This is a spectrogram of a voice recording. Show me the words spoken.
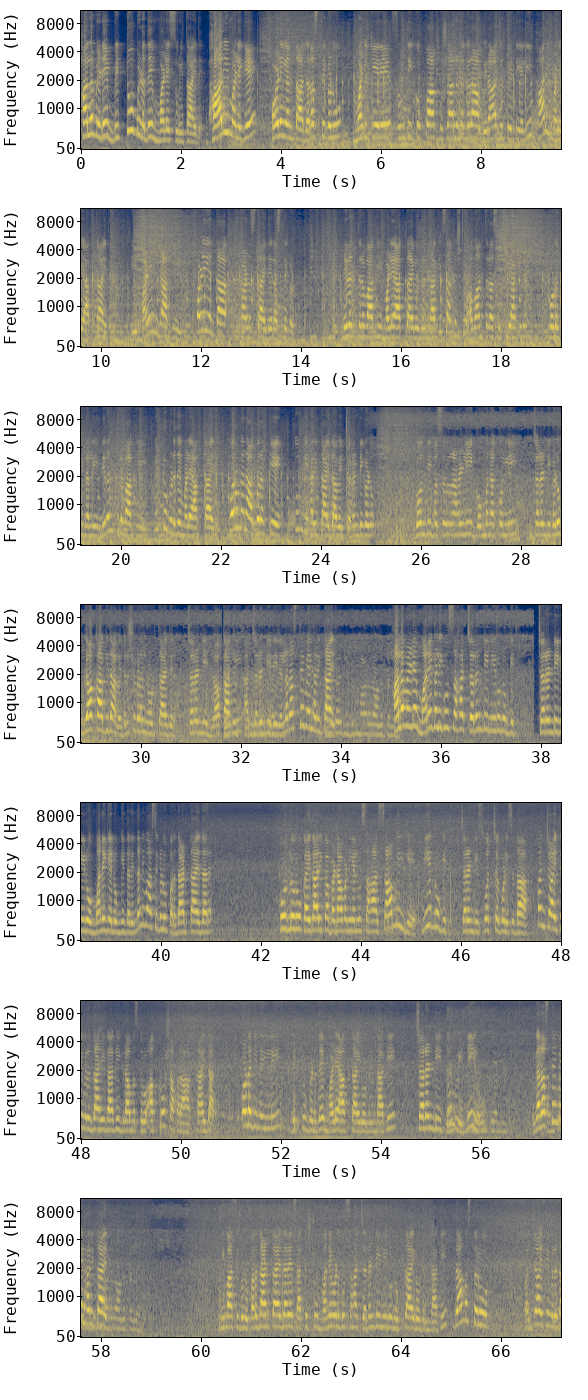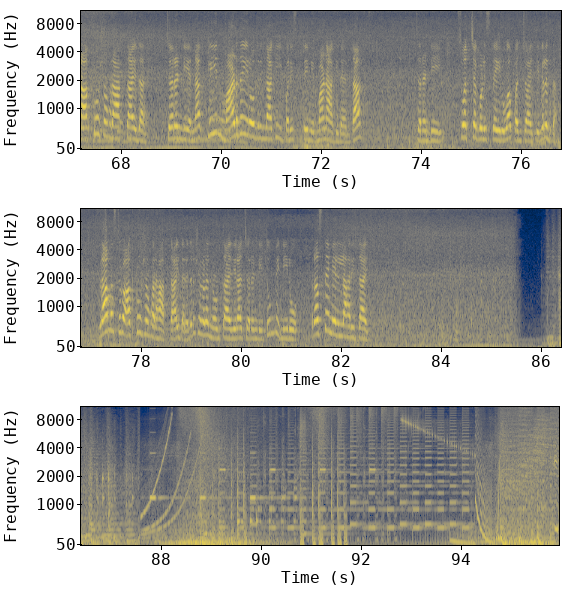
ಹಲವೆಡೆ ಬಿಟ್ಟು ಬಿಡದೆ ಮಳೆ ಸುರಿತಾ ಇದೆ. ಭಾರಿ ಮಳೆಗೆ ಹೊಳೆಯಂತಾದ ರಸ್ತೆಗಳು, ಮಡಿಕೇರೆ ಸುಂಟಿಕೊಪ್ಪ ಕುಶಾಲನಗರ, ವಿರಾಜಪೇಟೆಯಲ್ಲಿ ಭಾರಿ ಮಳೆಯಾಗ್ತಾ ಇದೆ. ಈ ಮಳೆಯಿಂದಾಗಿ ಹೊಳೆಯಂತ ಕಾಣಿಸ್ತಾ ಇದೆ ರಸ್ತೆಗಳು. ನಿರಂತರವಾಗಿ ಮಳೆ ಆಗ್ತಾ ಇರೋದ್ರಿಂದಾಗಿ ಸಾಕಷ್ಟು ಅವಾಂತರ ಸೃಷ್ಟಿಯಾಗಿದೆ. ಕೊಡಗಿನಲ್ಲಿ ನಿರಂತರವಾಗಿ ಬಿಟ್ಟು ಬಿಡದೆ ಮಳೆ ಆಗ್ತಾ ಇದೆ. ವರುಣನ ಅಬ್ಬರಕ್ಕೆ ತುಂಬಿ ಹರಿತಾ ಇದ್ದಾವೆ ಚರಂಡಿಗಳು. ಗೊಂದಿ ಬಸವನಹಳ್ಳಿ ಗೊಮ್ಮನಕೊಲ್ಲಿ ಚರಂಡಿಗಳು ಬ್ಲಾಕ್ ಆಗಿದಾವೆ ದೃಶ್ಯಗಳಲ್ಲಿ ನೋಡ್ತಾ ಇದ್ದೀರಾ. ಚರಂಡಿ ಬ್ಲಾಕ್ ಆಗಿ ಆ ಚರಂಡಿ ನೀರೆಲ್ಲ ರಸ್ತೆ ಮೇಲೆ ಹರಿತಾ ಇದೆ. ಹಲವೆಡೆ ಮನೆಗಳಿಗೂ ಸಹ ಚರಂಡಿ ನೀರು ನುಗ್ಗಿದೆ. ಚರಂಡಿ ನೀರು ಮನೆಗೆ ನುಗ್ಗಿದ್ದರಿಂದ ನಿವಾಸಿಗಳು ಪರದಾಡ್ತಾ ಇದ್ದಾರೆ. ಕೂಡ್ಲೂರು ಕೈಗಾರಿಕಾ ಬಡಾವಣೆಯಲ್ಲೂ ಸಹ ಸಾಮಿಲ್ಗೆ ನೀರು ನುಗ್ಗಿದೆ. ಚರಂಡಿ ಸ್ವಚ್ಛಗೊಳಿಸಿದ ಪಂಚಾಯಿತಿ ವಿರುದ್ಧ ಹೀಗಾಗಿ ಗ್ರಾಮಸ್ಥರು ಆಕ್ರೋಶ ಹೊರಹಾಕ್ತಾ ಇದ್ದಾರೆ. ಕೊಡಗಿನಲ್ಲಿ ಬಿಟ್ಟು ಬಿಡದೆ ಮಳೆ ಆಗ್ತಾ ಇರೋದ್ರಿಂದಾಗಿ ಚರಂಡಿ ತುಂಬಿ ನೀರು. ಈಗ ರಸ್ತೆ ಮೇಲೆ ಹರಿತಾ ಇದೆ. ನಿವಾಸಿಗಳು ಪರದಾಡ್ತಾ ಇದ್ದಾರೆ. ಸಾಕಷ್ಟು ಮನೆ ಒಳಗೂ ಸಹ ಚರಂಡಿ ನೀರು ನುಗ್ತಾ ಇರೋದ್ರಿಂದಾಗಿ ಗ್ರಾಮಸ್ಥರು ಪಂಚಾಯಿತಿ ವಿರುದ್ಧ ಆಕ್ರೋಶ ಹೊರ ಹಾಕ್ತಾ ಇದ್ದಾರೆ. ಚರಂಡಿಯನ್ನ ಕ್ಲೀನ್ ಮಾಡದೇ ಇರೋದ್ರಿಂದಾಗಿ ಈ ಪರಿಸ್ಥಿತಿ ನಿರ್ಮಾಣ ಆಗಿದೆ ಅಂತ ಚರಂಡಿ ಸ್ವಚ್ಛಗೊಳಿಸದೇ ಇರುವ ಪಂಚಾಯಿತಿ ವಿರುದ್ಧ ಗ್ರಾಮಸ್ಥರು ಆಕ್ರೋಶ ಹೊರ ಹಾಕ್ತಾ ಇದ್ದಾರೆ. ದೃಶ್ಯಗಳನ್ನು ನೋಡ್ತಾ ಇದ್ದೀರಾ? ಚರಂಡಿ ತುಂಬಿ ನೀರು ರಸ್ತೆ ಮೇಲೆಲ್ಲ ಹರಿತಾ ಇದೆ.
